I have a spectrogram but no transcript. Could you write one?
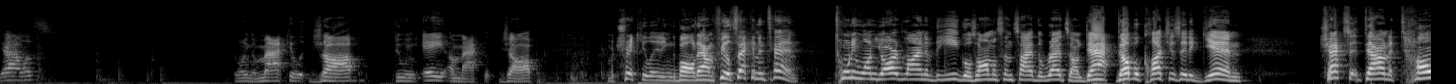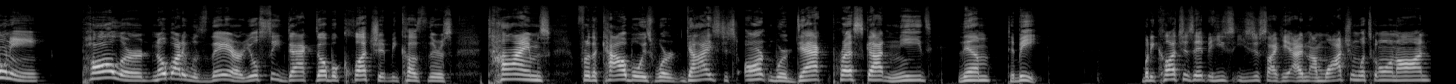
Dallas doing immaculate job, doing a immaculate job, matriculating the ball down the field, second and 10. 21 yard line of the Eagles, almost inside the red zone. Dak double clutches it again, checks it down to Tony Pollard. Nobody was there. You'll see Dak double clutch it because there's times for the Cowboys where guys just aren't where Dak Prescott needs them to be. But he clutches it. But he's, he's just like, yeah, I'm I'm watching what's going on.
